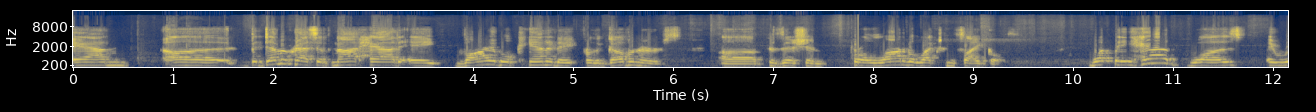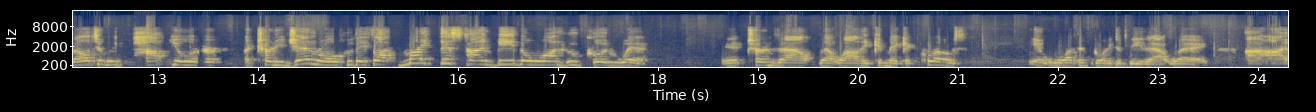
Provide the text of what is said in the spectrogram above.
and uh, the Democrats have not had a viable candidate for the governor's uh, position for a lot of election cycles what they had was a relatively popular attorney general who they thought might this time be the one who could win. It turns out that while he could make it close, it wasn't going to be that way. Uh,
